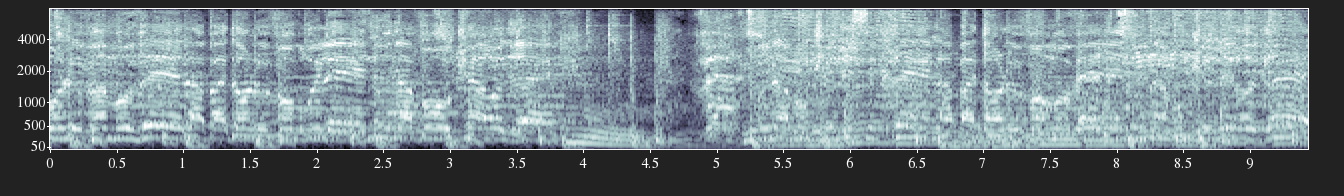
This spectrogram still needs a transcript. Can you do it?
Avons le vin mauvais là-bas dans le vent brûlé, nous n'avons aucun regret. Nous n'avons que des secrets là-bas dans le vent mauvais, nous n'avons que des regrets.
